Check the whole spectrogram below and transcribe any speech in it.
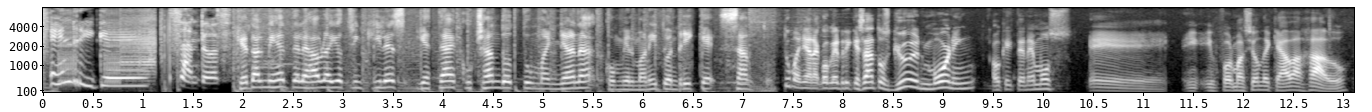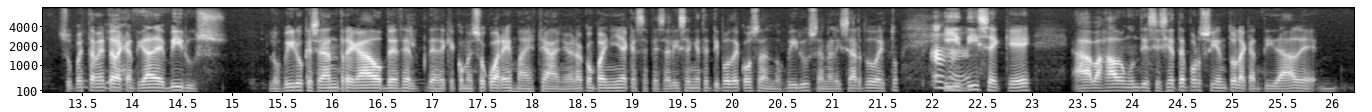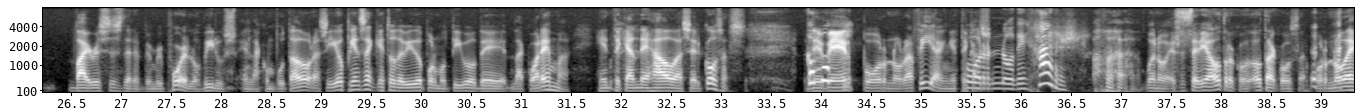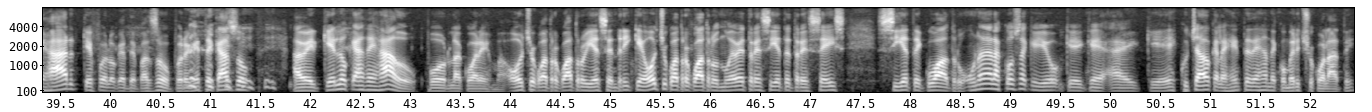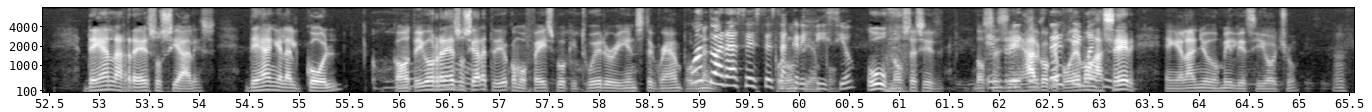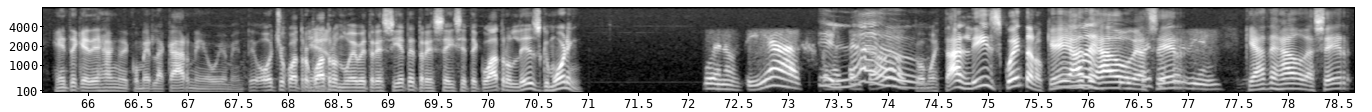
Enrique Santos. ¿Qué tal mi gente? Les habla Justin Quiles y estás escuchando Tu Mañana con mi hermanito Enrique Santos. Tu mañana con Enrique Santos. Good morning. Ok, tenemos eh, información de que ha bajado supuestamente la cantidad de virus. Los virus que se han regado desde, el- desde que comenzó Cuaresma este año. Hay una compañía que se especializa en este tipo de cosas, en los virus, analizar todo esto. Y dice que ha bajado en un 17% la cantidad de viruses that have been reported, los virus en las computadoras. Y ellos piensan que esto es debido por motivo de la Cuaresma. Gente que han dejado de hacer cosas. De ¿Cómo ver pornografía en este caso. Por no dejar. bueno, esa sería otro otra cosa. Por no dejar, ¿qué fue lo que te pasó? Pero en este caso, a ver, ¿qué es lo que has dejado por la cuaresma? 844 y es Enrique, 844-937-3674. Una de las cosas que yo que, que, eh, que he escuchado que la gente dejan de comer chocolate, dejan las redes sociales, dejan el alcohol. Cuando te digo redes sociales, te digo como Facebook y Twitter y Instagram. por ¿Cuándo un- harás este por sacrificio? No sé si, no sé si es algo que ¿usted se podemos hacer en el año 2018. Gente que dejan de comer la carne, obviamente. 844-937-3674. Liz, good morning. Buenos días. ¿Cómo están todos? ¿Cómo estás, Liz? Cuéntanos, ¿qué has dejado de hacer? ¿Qué has dejado de hacer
